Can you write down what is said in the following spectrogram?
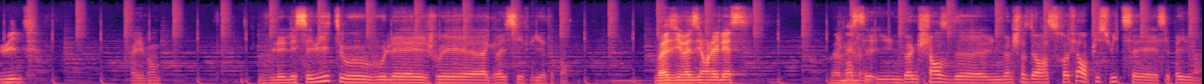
8. Allez, bon. Vous voulez laisser 8 ou vous voulez jouer agressif, Vas-y, vas-y, on les laisse. Ouais, c'est une bonne chance de, une bonne chance de se refaire. En plus, 8, c'est pas évident.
